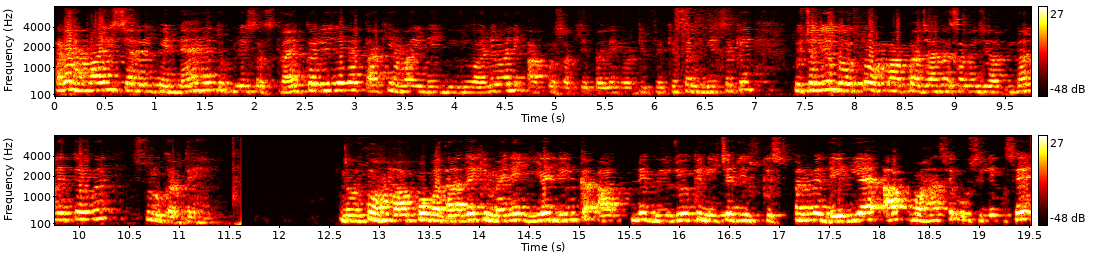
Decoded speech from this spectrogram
अगर हमारे इस चैनल पे नए हैं तो प्लीज़ सब्सक्राइब कर लीजिएगा, ताकि हमारी नई वीडियो आने वाली आपको सबसे पहले नोटिफिकेशन मिल सके। तो चलिए दोस्तों, हम आपका ज़्यादा समय जो न लेते हुए शुरू करते हैं। दोस्तों, हम आपको बता दें कि मैंने ये लिंक आपने वीडियो के नीचे डिस्क्रिप्शन में दे दिया है। आप वहाँ से उस लिंक से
